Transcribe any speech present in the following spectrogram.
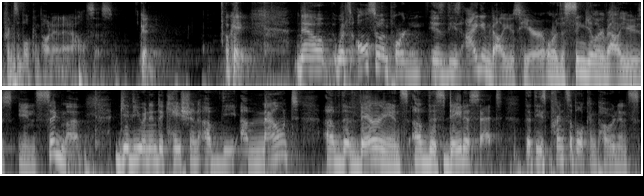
principal component analysis. Good. Okay. Now, what's also important is these eigenvalues here, or the singular values in sigma, give you an indication of the amount of the variance of this data set that these principal components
